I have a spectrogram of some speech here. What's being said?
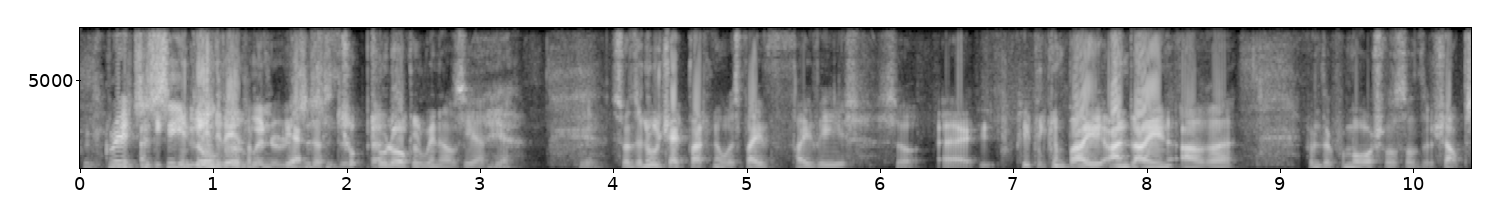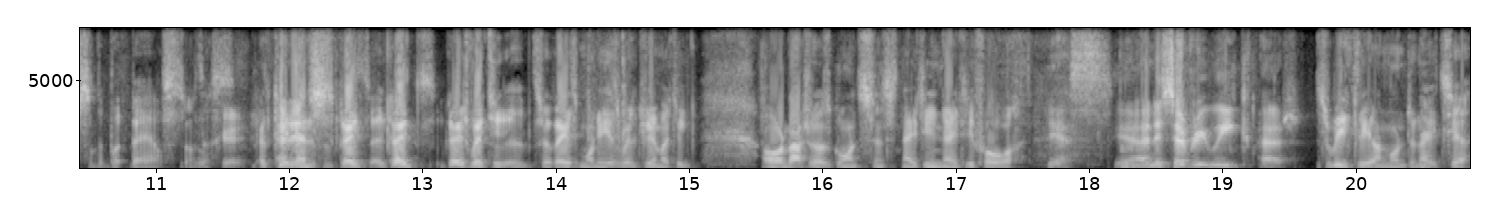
Good- Great to And see local winners. Yeah, isn't just it, two, two local winners. Yeah, yeah. So the new jackpot now is five five eight. So uh, people can buy online or uh, from the promoters of the shops or the that's- Okay. it- And and, it's- it's a great, a great, great way to, to raise money as well, Jim. I think our lotto has gone since 1994. Yes. Yeah. And it's every week, Pat. It's weekly on Monday nights. Yeah,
